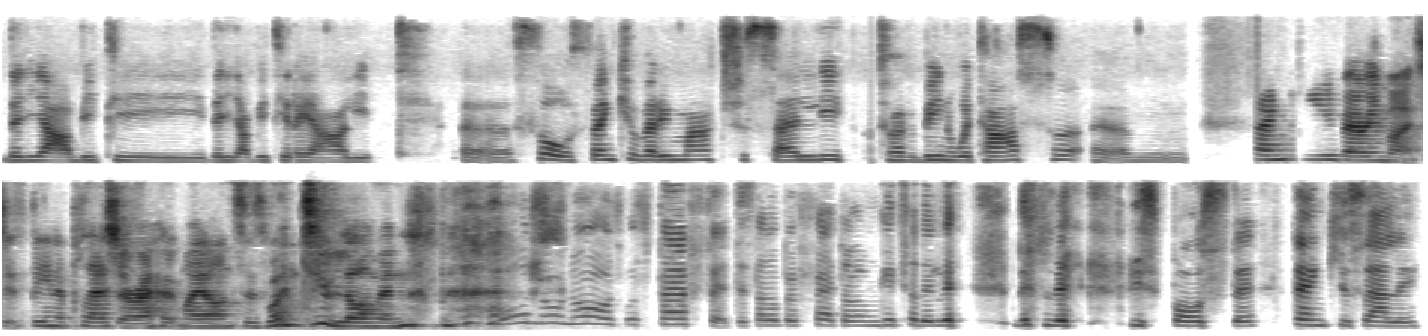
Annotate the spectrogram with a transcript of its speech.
degli abiti, degli abiti reali. Uh, so thank you very much, Sally, to have been with us. Um, Thank you very much. It's been a pleasure. I hope my answers weren't too long. And oh, no, no, it was perfect. È stato perfetto la lunghezza delle, delle risposte. Thank you, Sally.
